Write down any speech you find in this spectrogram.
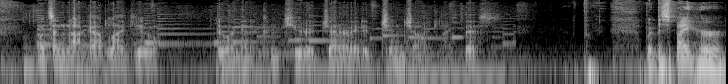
What's a knockout like you doing in a computer-generated gin joint like this? But despite her,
